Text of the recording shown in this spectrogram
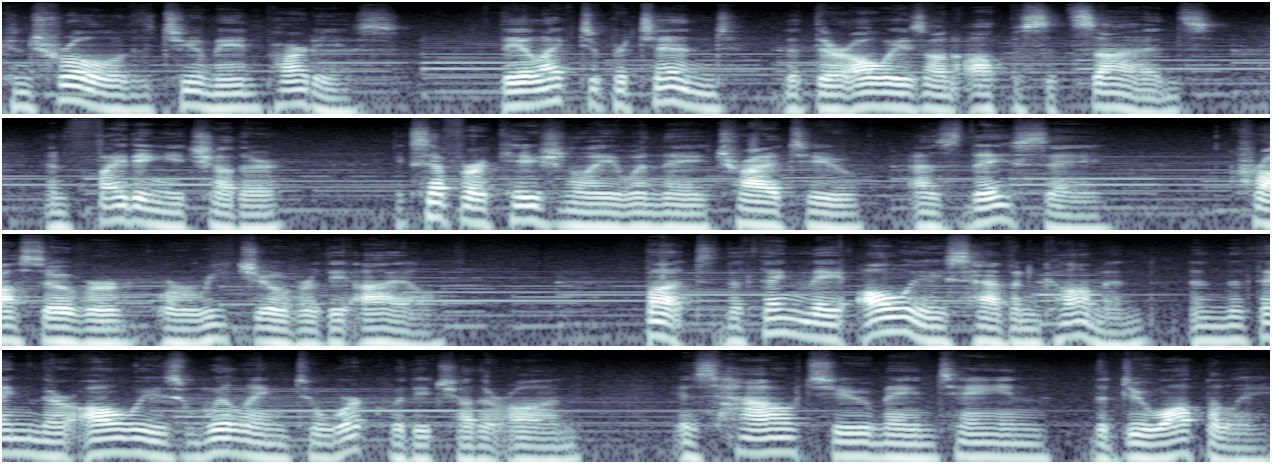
control of the two main parties. They like to pretend that they're always on opposite sides and fighting each other, except for occasionally when they try to, as they say, cross over or reach over the aisle. But the thing they always have in common, and the thing they're always willing to work with each other on, is how to maintain the duopoly.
